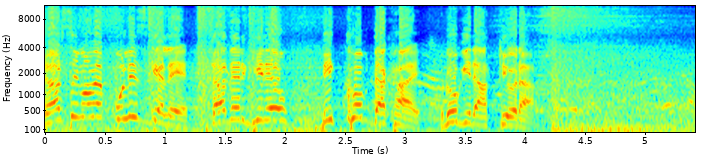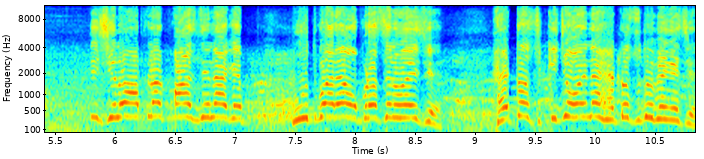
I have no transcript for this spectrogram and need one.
নার্সিংহোমে পুলিশ গেলে তাদের ঘিরেও বিক্ষোভ দেখায় রোগীর আত্মীয়রা। ছিল আপনার পাঁচ দিন আগে বুধবারে অপারেশন হয়েছে। হেঁটো কিছু হয় না হেঁটো শুধু ভেঙেছে।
